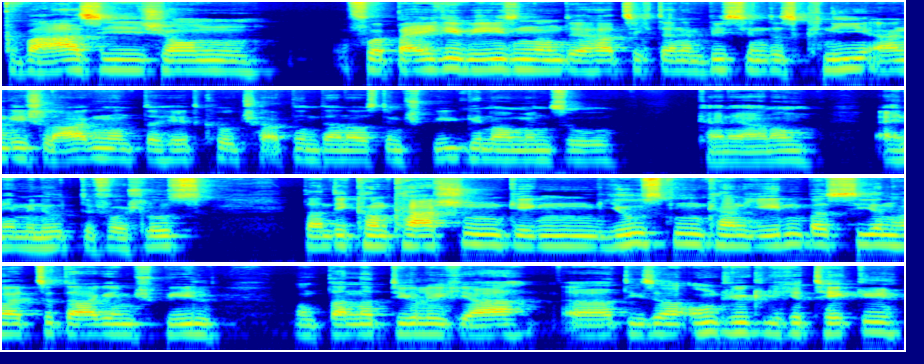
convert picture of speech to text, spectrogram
quasi schon vorbei gewesen und er hat sich dann ein bisschen das Knie angeschlagen und der Headcoach hat ihn dann aus dem Spiel genommen, so, keine Ahnung, eine Minute vor Schluss. Dann die Concussion gegen Houston kann jedem passieren heutzutage im Spiel. Und dann natürlich, ja, äh, dieser unglückliche Tackle,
